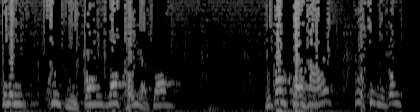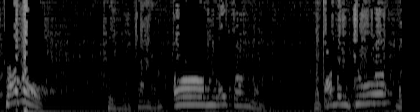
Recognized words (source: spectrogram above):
Cho nên, khi người con ra khỏi nhà cha người con sợ hãi, nhưng mà khi người con trở về, thì người cha vẫn ôm lấy con mình. Và cảm ơn Chúa một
